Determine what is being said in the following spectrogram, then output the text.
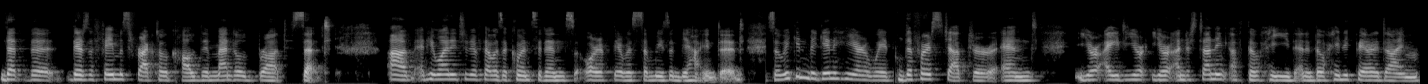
that the there's a famous fractal called the Mandelbrot set. Um, and he wanted to know if that was a coincidence or if there was some reason behind it. So we can begin here with the first chapter and your idea, your understanding of Tawheed and the Tawheedic paradigm,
